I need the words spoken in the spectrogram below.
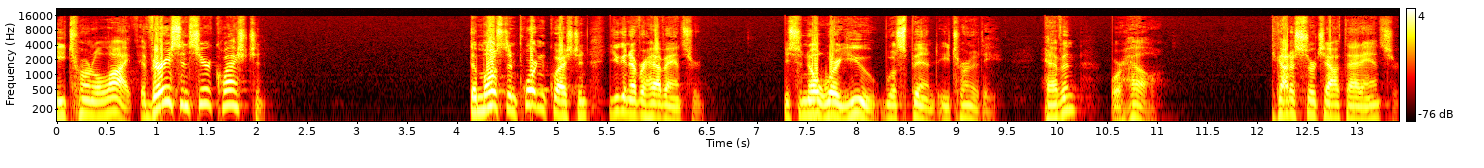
eternal life? A very sincere question. The most important question you can ever have answered is to know where you will spend eternity heaven or hell. You got to search out that answer.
